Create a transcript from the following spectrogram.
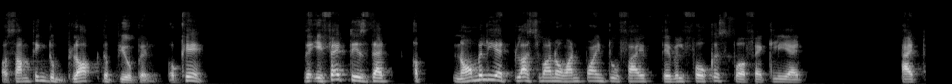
or something to block the pupil. Okay. The effect is that normally at plus 1 or 1.25 they will focus perfectly at at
